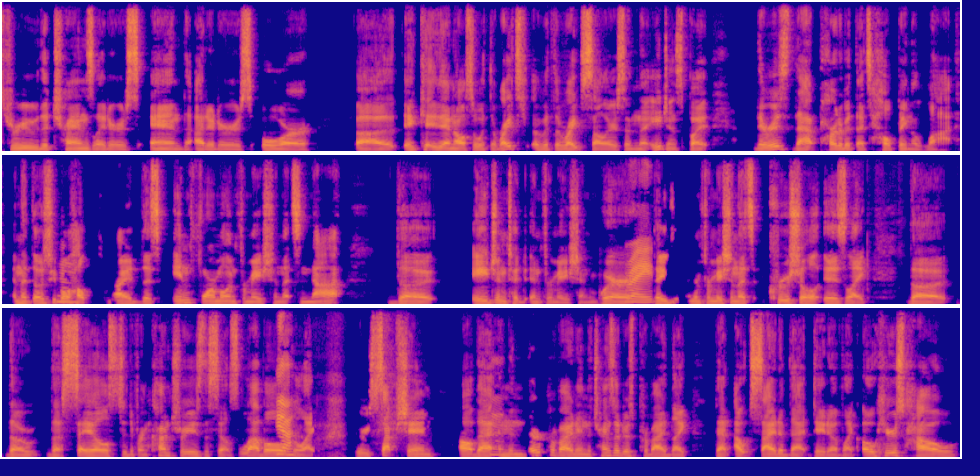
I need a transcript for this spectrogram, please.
through the translators and the editors, or uh, it, and also with the rights with the rights sellers and the agents. But there is that part of it that's helping a lot, and that those people mm. help provide this informal information that's not the agented information, where right. the information that's crucial is like the the the sales to different countries, the sales level, yeah. the like the reception, all that, mm-hmm. and then they're providing the translators provide like that outside of that data of like, oh, here's how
